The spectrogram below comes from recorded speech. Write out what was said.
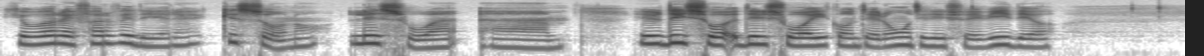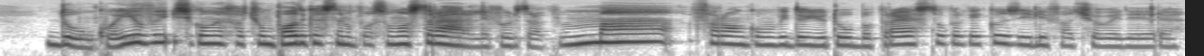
che vorrei far vedere che sono le sue eh, dei, suo- dei suoi contenuti, dei suoi video. Dunque, io vi- siccome faccio un podcast non posso mostrarli purtroppo, ma farò anche un video YouTube presto perché così li faccio vedere.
